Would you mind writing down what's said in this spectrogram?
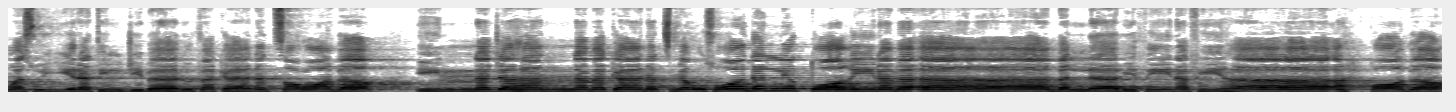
وسيرت الجبال فكانت سرابا. إن جهنم كانت مرصادا للطاغين مآبا لابثين فيها أحقابا.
